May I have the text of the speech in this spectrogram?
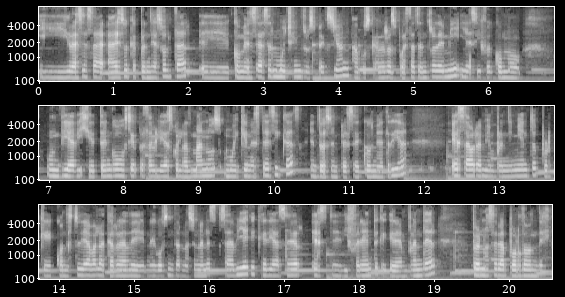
y gracias a, eso que aprendí a soltar, eh, comencé a hacer mucha introspección, a buscar las respuestas dentro de mí y así fue como un día dije, tengo ciertas habilidades con las manos muy kinestésicas, entonces empecé cosmiatría. Es ahora mi emprendimiento porque cuando estudiaba la carrera de negocios internacionales sabía que quería ser este, diferente, que quería emprender, pero no sabía por dónde.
